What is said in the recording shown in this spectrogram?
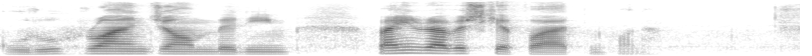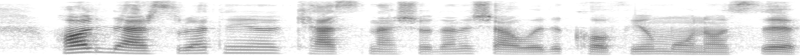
گروه رو انجام بدیم و این روش کفایت می‌کنه. حال در صورت کسب نشدن شواهد کافی و مناسب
